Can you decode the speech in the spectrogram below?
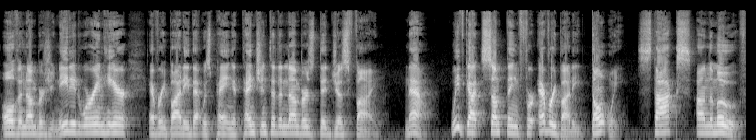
All the numbers you needed were in here. Everybody that was paying attention to the numbers did just fine. Now, we've got something for everybody, don't we? Stocks on the move.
